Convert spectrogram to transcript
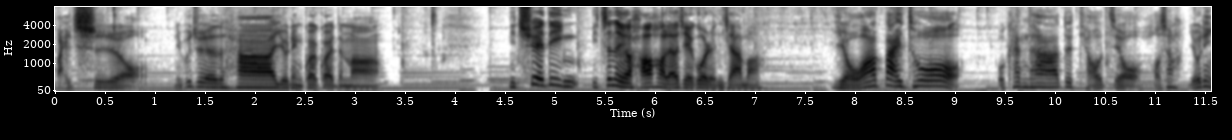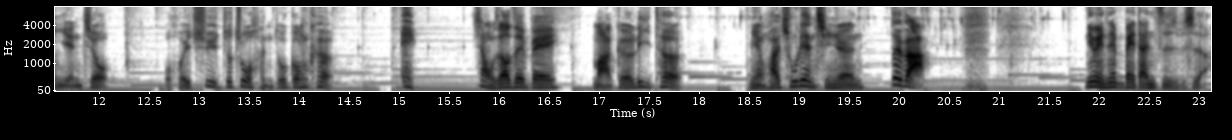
白痴哦，你不觉得他有点怪怪的吗？你确定你真的有好好了解过人家吗？有啊，拜托。我看他对调酒好像有点研究，我回去就做很多功课。哎，像我知道这杯玛格丽特缅怀初恋情人，对吧？你每天背单字是不是啊？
